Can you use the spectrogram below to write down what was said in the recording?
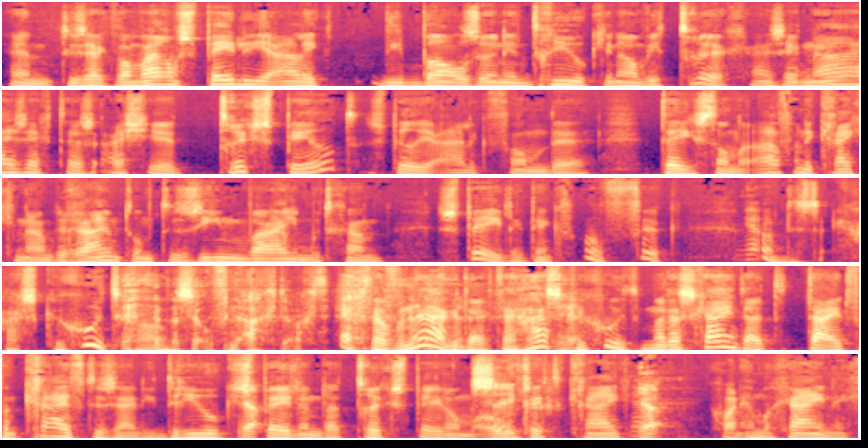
En toen zei ik, "Wel, waarom spelen jullie eigenlijk die bal zo in het driehoekje nou weer terug? Hij zegt, nou, hij zegt, dus als je terug speelt, speel je eigenlijk van de tegenstander af. En dan krijg je nou de ruimte om te zien waar je moet gaan spelen. Ik denk, van, oh fuck, Ja. oh, dat is hartstikke goed. gewoon. Dat is over nagedacht. Echt over nagedacht, hartstikke Ja. goed. Maar dat schijnt uit de tijd van Cruijff te zijn. Die driehoekjes Ja. spelen en daar terugspelen om Zeker. overzicht te krijgen. Ja. Gewoon helemaal geinig.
